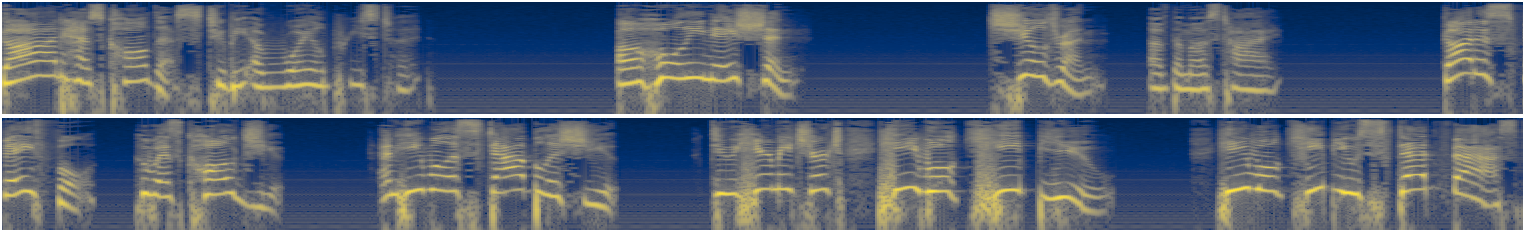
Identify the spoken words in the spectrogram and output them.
God has called us to be a royal priesthood, a holy nation, children of the Most High. God is faithful who has called you and he will establish you. Do you hear me, church? He will keep you. He will keep you steadfast,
